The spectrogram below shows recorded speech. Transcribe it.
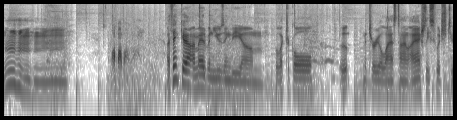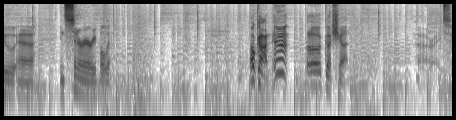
Mm-hmm. I think uh, I might have been using the um, electrical uh, material last time. I actually switched to uh, incinerary bullet. Oh god! Oh, gut shot. Alright.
